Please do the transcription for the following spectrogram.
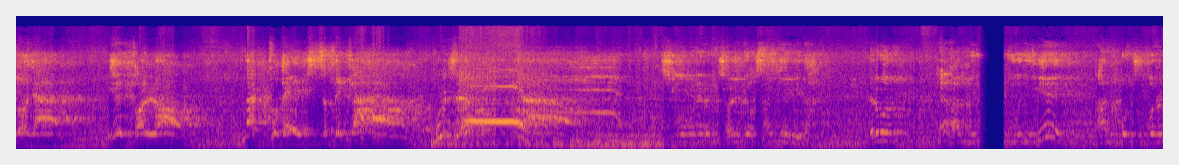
뭐냐? 이걸로 낙후돼 있습니까? 우리는 절벽 상태입니다. 여러분, 대한민국은 이미 안보 주권을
